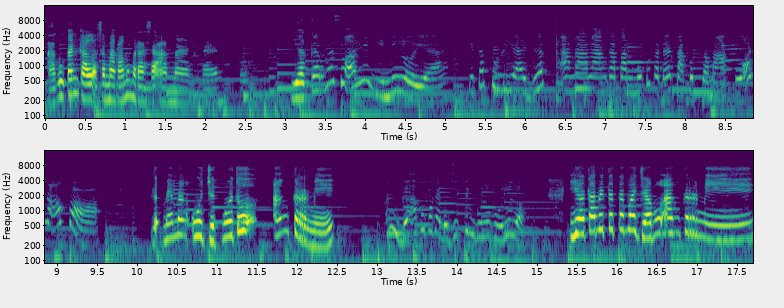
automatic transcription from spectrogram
aku kan kalau sama kamu merasa aman kan Ya karena soalnya gini loh ya, kita kuliah aja anak-anak angkatanmu tuh katanya takut sama aku. Oh, nah apa? Memang wujudmu tuh angker mi Enggak, aku pakai baju pink bulu-bulu loh. Iya tapi tetap wajahmu angker mi.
